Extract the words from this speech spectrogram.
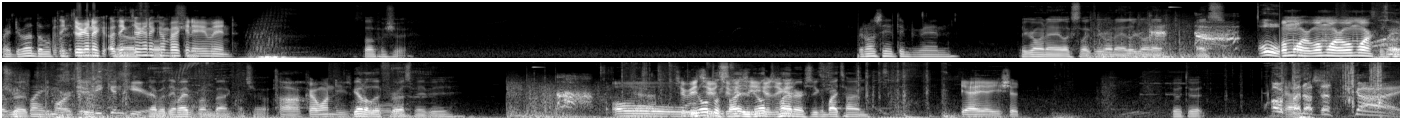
Wait, do you want to double I think they're gonna. I think they're gonna come back for and shit. aim in. Stop for sure. We don't see anything, man. They're going A. Looks like they're going A. They're going A. Nice. Oh. One more. One more. One more. There's no Wait, we trip. flank. More. Two. Beacon here. Yeah, but they might run back. Watch out. Fuck. I wanted to use. You gotta my live for us, maybe. Oh. Yeah. You 2v2. know the two site. v two, You know you the guys planner, so you can buy time. Yeah, yeah. You should. Do it. Do it. Open up the sky.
